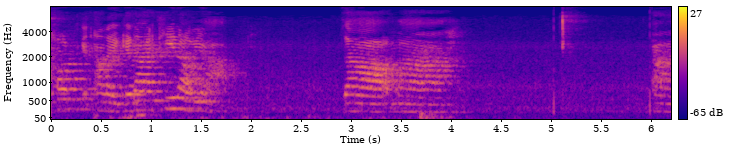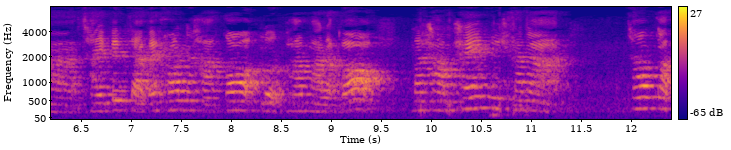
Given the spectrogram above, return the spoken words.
คอนอะไรก็ได้ที่เราอยากจะมาาใช้เป็นแฟบไอคอนนะคะ ก็โหลดภาพมาแล้วก็มาทำให้มีขนาด เท่ากับ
